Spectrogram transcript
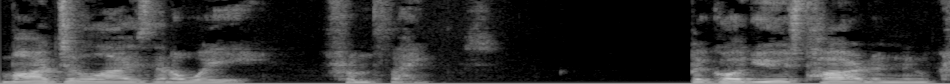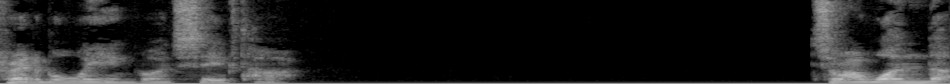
marginalised and away from things. But God used her in an incredible way and God saved her. So I wonder,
